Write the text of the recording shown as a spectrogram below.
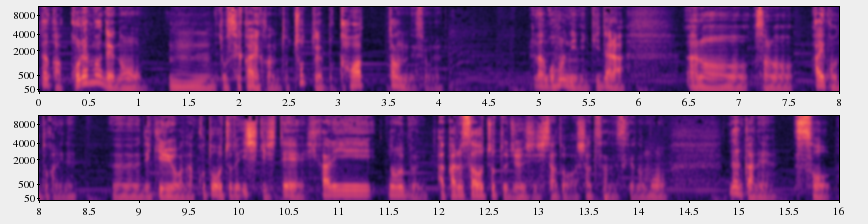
なんかこれまでのうんと世界観とちょっとやっぱ変わったんですよね。まあ、ご本人に聞いたらあのー、そのアイコンとかにねうんできるようなことをちょっと意識して光の部分明るさをちょっと重視したとはおっしゃってたんですけどもなんかねそう。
